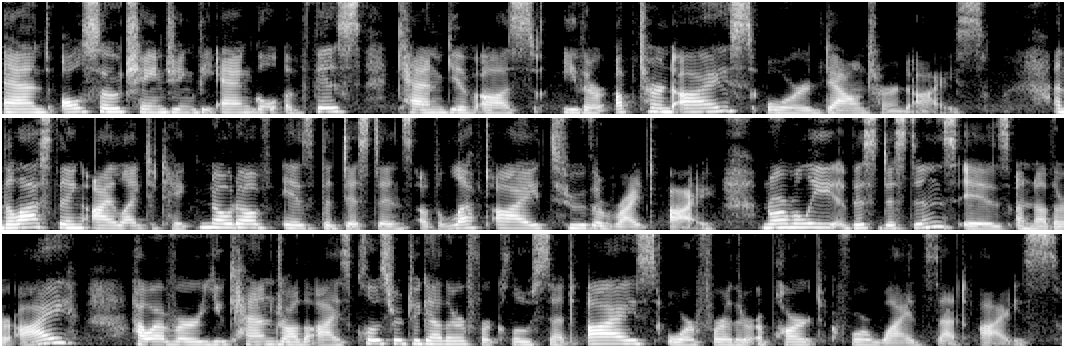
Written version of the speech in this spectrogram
and also changing the angle of this can give us either upturned eyes or downturned eyes. And the last thing I like to take note of is the distance of the left eye to the right eye. Normally, this distance is another eye. However, you can draw the eyes closer together for close set eyes or further apart for wide set eyes.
